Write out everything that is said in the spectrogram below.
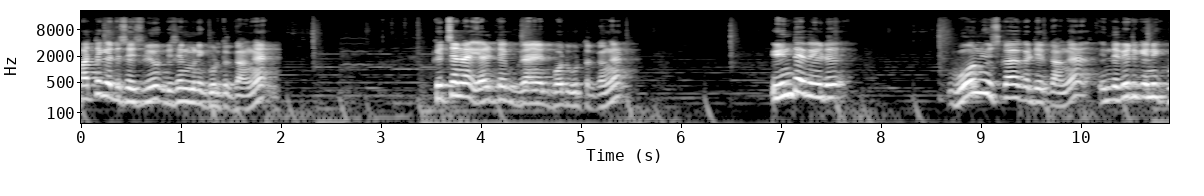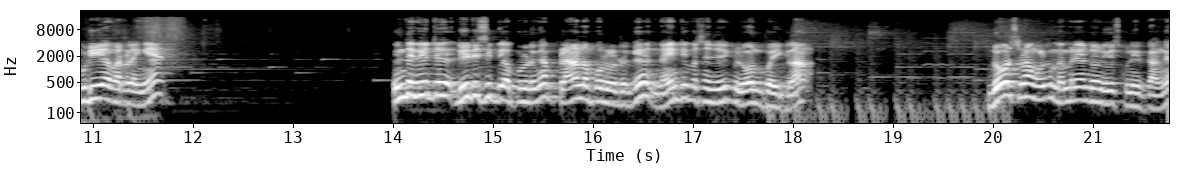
பத்துக்கு எட்டு சைஸ்லேயும் டிசைன் பண்ணி கொடுத்துருக்காங்க. கிச்சனில் எல் டைப் கிரானைட் போட்டு கொடுத்துருக்காங்க. இந்த வீடு ஓன் யூஸ்க்காக கட்டியிருக்காங்க. இந்த வீட்டுக்கு இனி குடியே வரலைங்க. இந்த வீட்டு டிடிசிபி அப்ரூவ்டுங்க பிளான் அப்ரூவல் இருக்குது நைன்ட்டி பர்சன்ட் வரைக்கும் லோன் போய்க்கலாம். டோர்ஸ்லாம் உங்களுக்கு மெமரியன் டோர் யூஸ் பண்ணியிருக்காங்க.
